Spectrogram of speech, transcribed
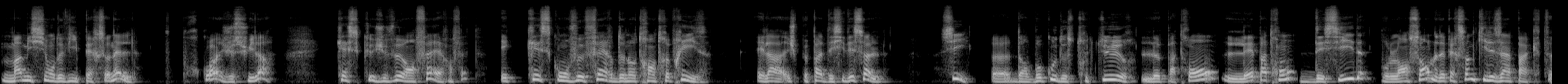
ma mission de vie personnelle, pourquoi je suis là, qu'est-ce que je veux en faire en fait, et qu'est-ce qu'on veut faire de notre entreprise? Et là, je ne peux pas décider seul. Si, euh, dans beaucoup de structures, le patron, les patrons décident pour l'ensemble des personnes qui les impactent.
